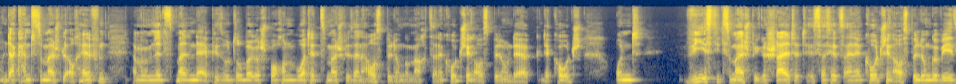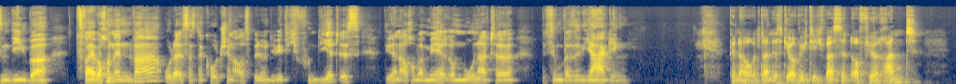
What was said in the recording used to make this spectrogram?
Und da kann es zum Beispiel auch helfen, da haben wir beim letzten Mal in der Episode drüber gesprochen, wo hat er zum Beispiel seine Ausbildung gemacht, seine Coaching-Ausbildung, der, der Coach. Und wie ist die zum Beispiel gestaltet? Ist das jetzt eine Coaching-Ausbildung gewesen, die über zwei Wochenenden war? Oder ist das eine Coaching-Ausbildung, die wirklich fundiert ist, die dann auch über mehrere Monate beziehungsweise ein Jahr ging? Genau, und dann ist ja auch wichtig, was sind auch für Rand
